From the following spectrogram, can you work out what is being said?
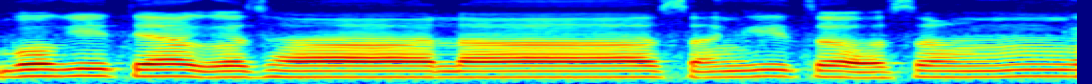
भोगी त्याग झाला संगीच संग,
